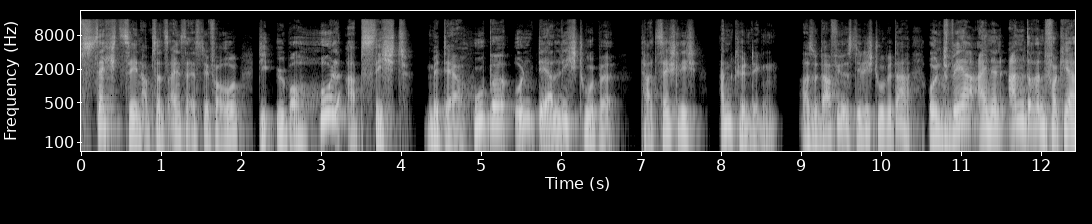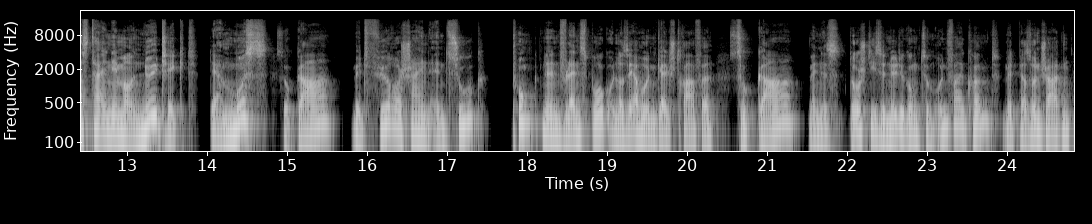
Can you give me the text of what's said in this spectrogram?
16 Absatz 1 der StVO die Überholabsicht mit der Hupe und der Lichthupe tatsächlich ankündigen. Also dafür ist die Lichthupe da. Und wer einen anderen Verkehrsteilnehmer nötigt, der muss sogar mit Führerscheinentzug, Punkten in Flensburg und einer sehr hohen Geldstrafe, sogar, wenn es durch diese Nötigung zum Unfall kommt, mit Personenschaden,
